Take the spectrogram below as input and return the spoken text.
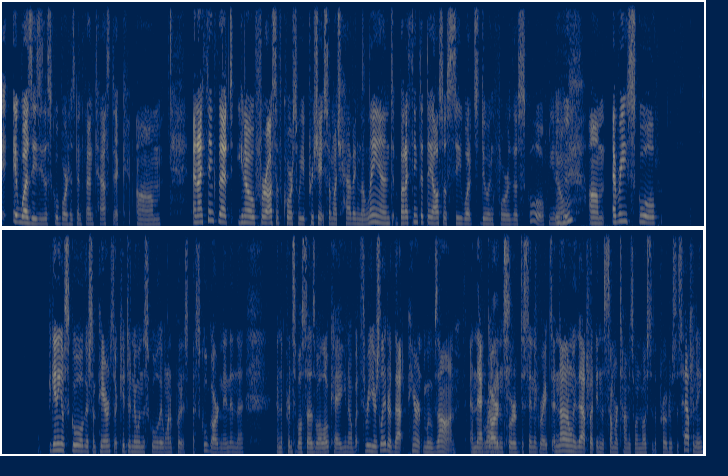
it, it was easy. The school board has been fantastic. Um, and I think that, you know, for us, of course, we appreciate so much having the land, but I think that they also see what it's doing for the school, you know. Mm-hmm. Um, every school, beginning of school, there's some parents, their kids are new in the school, they want to put a, a school garden in, and the, and the principal says, well, okay, you know, but three years later, that parent moves on. And that garden sort of disintegrates. And not only that, but in the summertime is when most of the produce is happening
